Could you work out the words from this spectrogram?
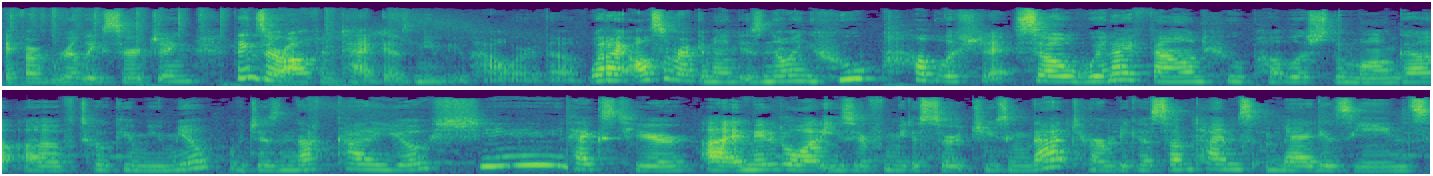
if I'm really searching. Things are often tagged as Mew Mew Power though. What I also recommend is knowing who published it. So when I found who published the manga of Tokyo Mew Mew, which is Nakayoshi. Text here, uh, it made it a lot easier for me to search using that term because sometimes magazines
